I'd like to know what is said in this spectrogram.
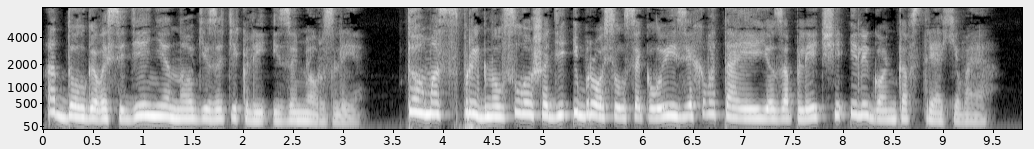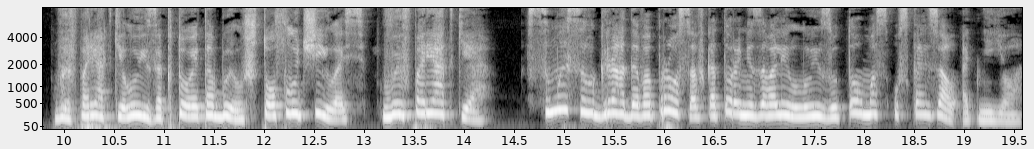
От долгого сидения ноги затекли и замерзли. Томас спрыгнул с лошади и бросился к Луизе, хватая ее за плечи и легонько встряхивая. «Вы в порядке, Луиза? Кто это был? Что случилось? Вы в порядке?» Смысл града вопросов, которыми завалил Луизу Томас, ускользал от нее.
